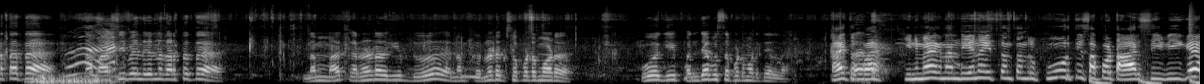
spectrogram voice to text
ಈಗ ಅರ್ಥ ನಮ್ಮ ಆರ್ ಸಿ ಬಿ ಅಂದ್ರೆ ಏನದ ನಮ್ಮ ಕರ್ನಾಟಕ ಇದ್ದು ನಮ್ಮ ಕರ್ನಾಟಕ ಸಪೋರ್ಟ್ ಮಾಡು. ಹೋಗಿ ಪಂಜಾಬ್ ಸಪೋರ್ಟ್ ಮಾಡ್ತೀಯಲ್ಲ ಆಯ್ತಪ್ಪ ಇನ್ಮ್ಯಾಗ ನಂದು ಏನೋ ಇತ್ತಂತಂದ್ರೆ ಪೂರ್ತಿ ಸಪೋರ್ಟ್ ಆರ್ ಸಿ ಬಿಗೆ.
